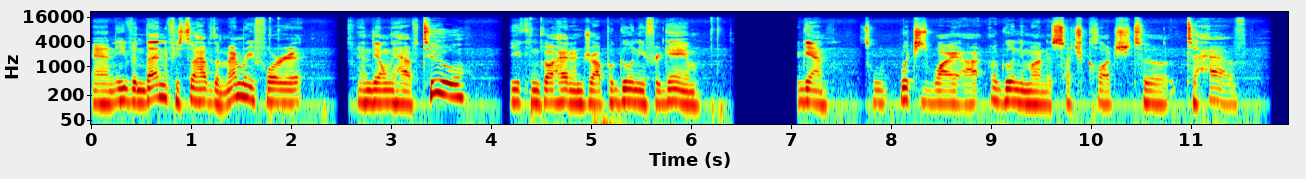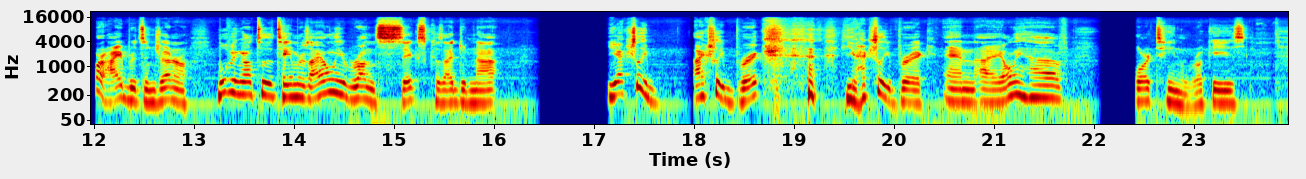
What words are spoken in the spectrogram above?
And even then, if you still have the memory for it, and they only have two, you can go ahead and drop a Goonie for game. Again, which is why uh, a Goonimon is such clutch to, to have. Or hybrids in general. Moving on to the Tamers, I only run six because I do not... You actually actually brick. you actually brick. And I only have 14 rookies.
